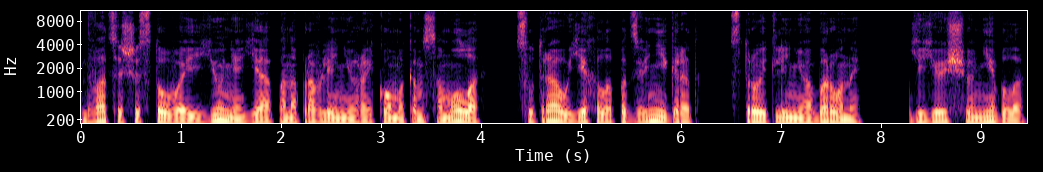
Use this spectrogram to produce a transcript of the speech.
26 июня я по направлению райкома комсомола с утра уехала под Звенигород строить линию обороны. Ее еще не было.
